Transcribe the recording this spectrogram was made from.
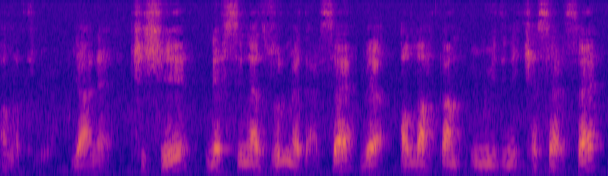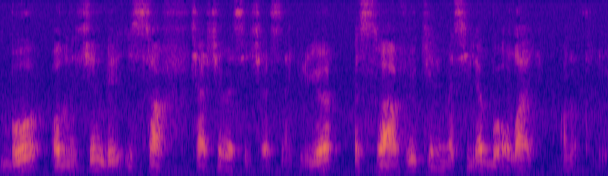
anlatılıyor. Yani kişi nefsine zulmederse ve Allah'tan ümidini keserse bu onun için bir israf çerçevesi içerisine giriyor. Esrafü kelimesiyle bu olay anlatılıyor.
